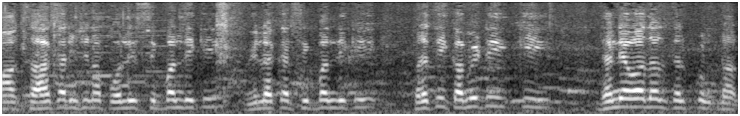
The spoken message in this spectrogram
మాకు సహకరించిన పోలీస్ సిబ్బందికి విలేకర్ సిబ్బందికి ప్రతి కమిటీకి ధన్యవాదాలు తెలుపుకుంటున్నాను.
